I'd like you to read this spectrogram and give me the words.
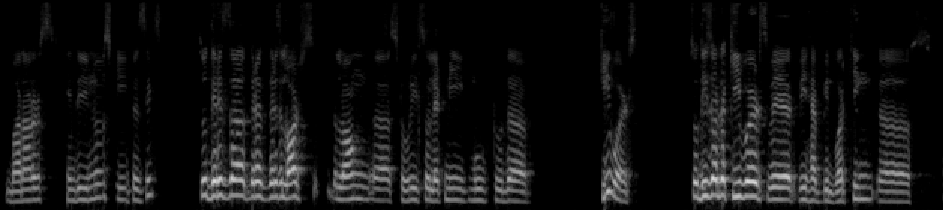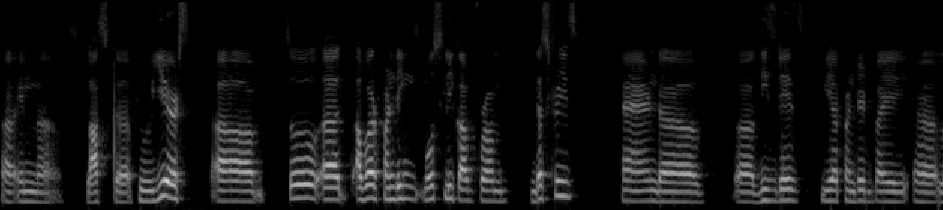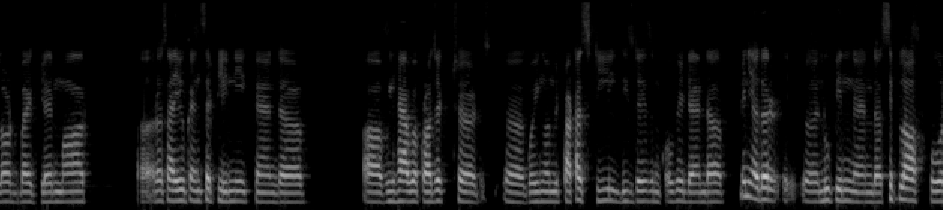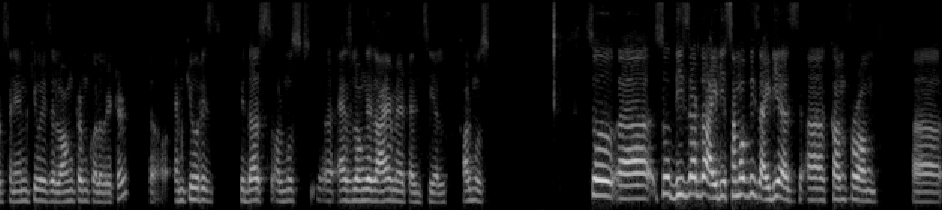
Banaras Hindu University in physics. So there is a there is there is a lot the long uh, story. So let me move to the keywords. So these are the keywords where we have been working uh, uh, in uh, last uh, few years. Um, so uh, our funding mostly come from industries, and these days we are funded by a lot by Glenmark, uh, Rasayu Cancer Clinic, and uh, uh, we have a project going on with Tata Steel these days in COVID, and many other Lupin and Cipla, of course, and Emcure is a long-term collaborator. Emcure is with us almost as long as I am at NCL, almost. So, uh, so these are the ideas. Some of these ideas uh, come from uh,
